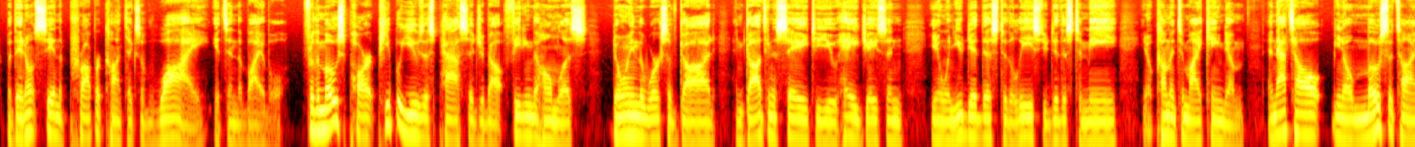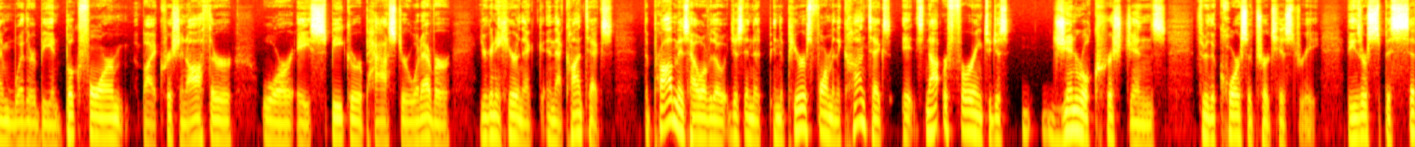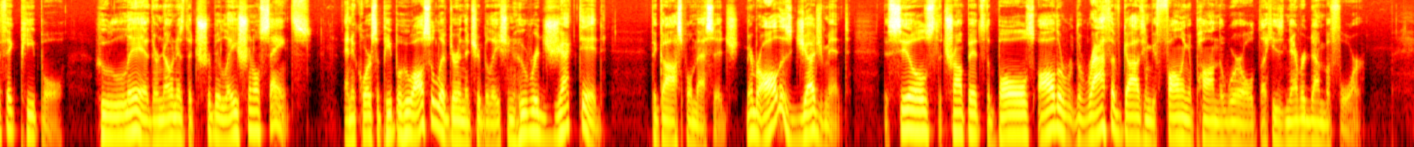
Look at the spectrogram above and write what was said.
but they don't see it in the proper context of why it's in the Bible. For the most part, people use this passage about feeding the homeless, doing the works of God, and God's going to say to you, "Hey, Jason, you know when you did this to the least, you did this to me. You know, come into my kingdom." And that's how you know most of the time, whether it be in book form by a Christian author or a speaker, pastor, whatever, you're going to hear in that in that context. The problem is, however, though, just in the in the purest form, in the context, it's not referring to just general Christians through the course of church history. These are specific people who live. They're known as the tribulational saints, and of course, the people who also lived during the tribulation who rejected the gospel message. Remember, all this judgment the seals, the trumpets, the bowls, all the, the wrath of God is going to be falling upon the world like he's never done before.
